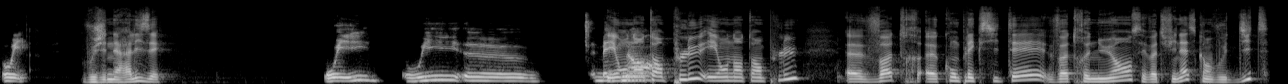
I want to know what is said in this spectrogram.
Oui. Vous généralisez. Oui, oui. Euh, et on n'entend plus, et on n'entend plus votre complexité, votre nuance et votre finesse quand vous dites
